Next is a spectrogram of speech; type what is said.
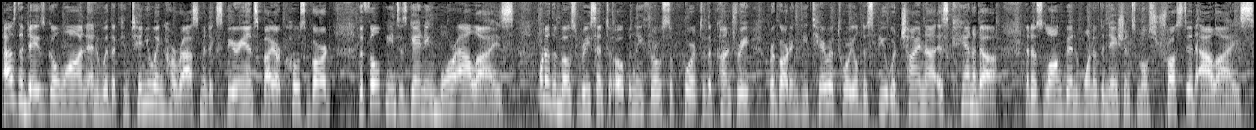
As the days go on and with the continuing harassment experienced by our Coast Guard, the Philippines is gaining more allies. One of the most recent to openly throw support to the country regarding the territorial dispute with China is Canada, that has long been one of the nation's most trusted allies.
